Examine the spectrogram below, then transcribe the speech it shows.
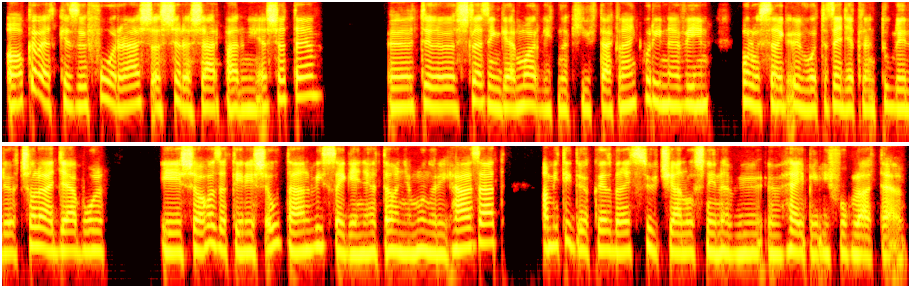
A következő forrás a Seres Árpádni esete, Schlesinger Margitnak hívták lánykori nevén, valószínűleg ő volt az egyetlen túlélő a családjából, és a hazatérése után visszaigényelte anyja Monori házát, amit időközben egy Szűcs Jánosné nevű helybéli foglalt el.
